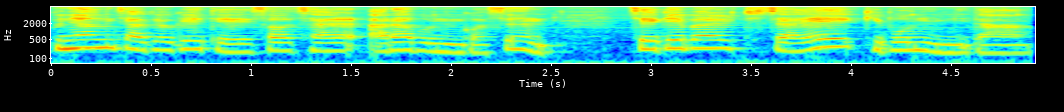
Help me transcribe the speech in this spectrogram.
분양 자격에 대해서 잘 알아보는 것은 재개발 투자의 기본입니다.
